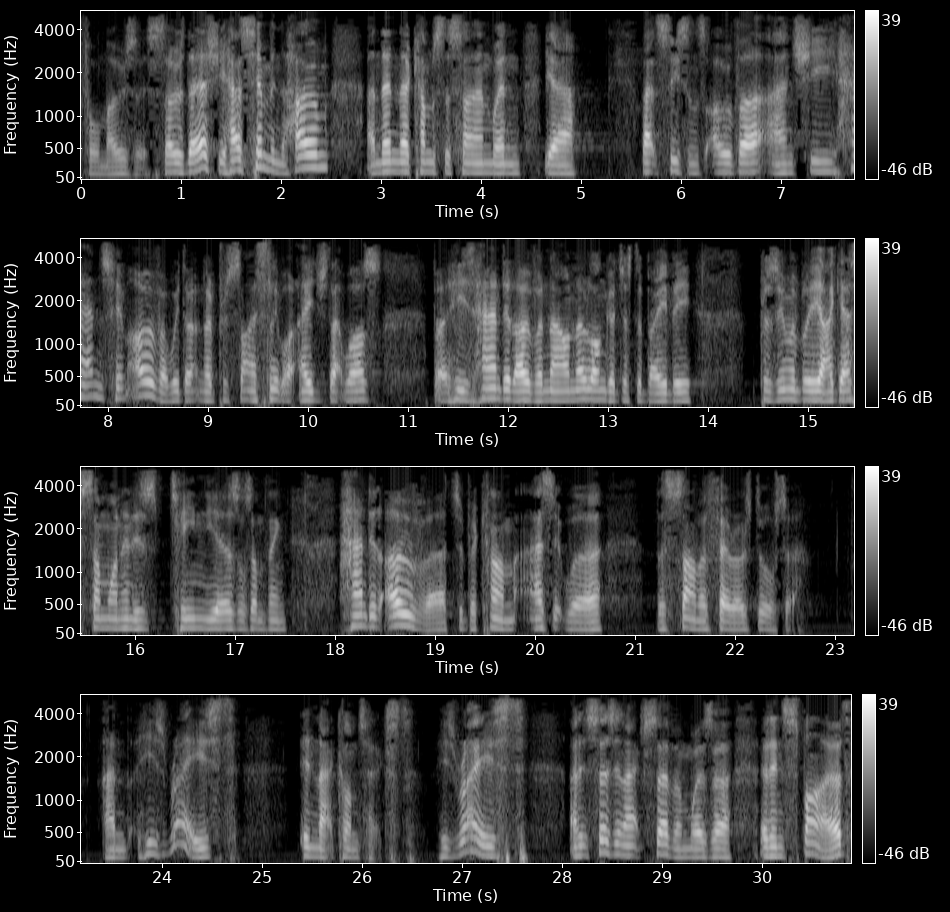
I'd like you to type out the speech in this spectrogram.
for Moses. So there she has him in the home, and then there comes the time when, yeah, that season's over, and she hands him over. We don't know precisely what age that was, but he's handed over now, no longer just a baby, presumably, I guess, someone in his teen years or something, handed over to become, as it were, the son of Pharaoh's daughter. And he's raised in that context. He's raised, and it says in Acts 7, where's a, an inspired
